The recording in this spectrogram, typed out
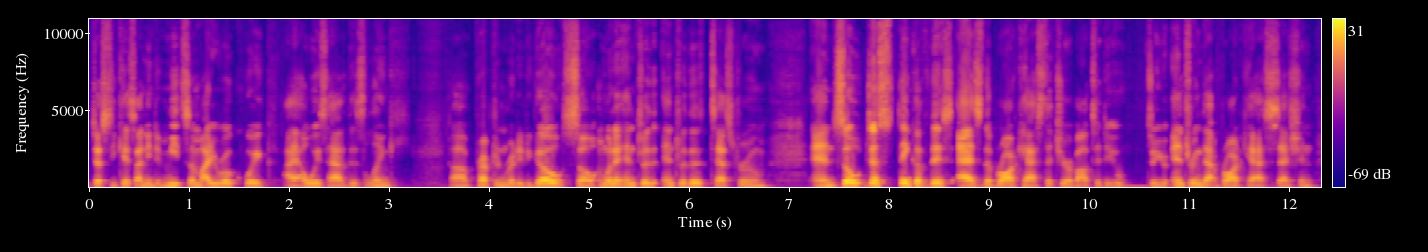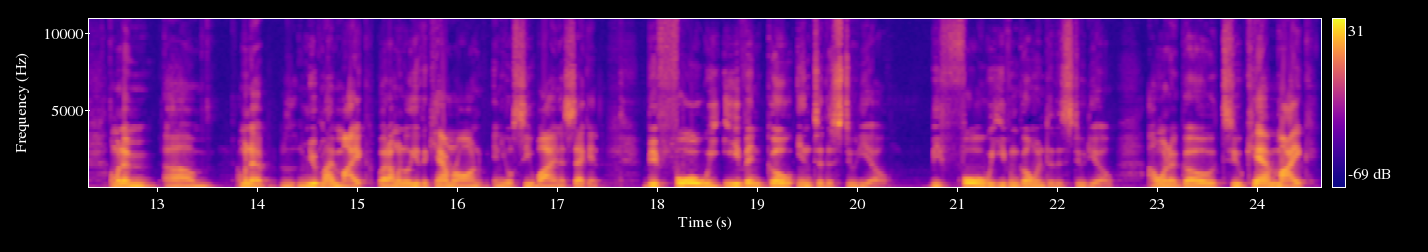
just in case I need to meet somebody real quick. I always have this link uh, prepped and ready to go. So I'm going to enter enter the test room, and so just think of this as the broadcast that you're about to do. So you're entering that broadcast session. I'm going to um, I'm going to mute my mic, but I'm going to leave the camera on, and you'll see why in a second. Before we even go into the studio, before we even go into the studio, I want to go to Cam Mic,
